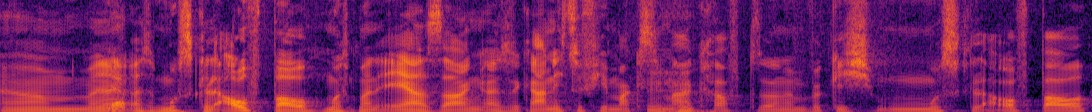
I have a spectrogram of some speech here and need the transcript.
Ähm, ne? ja. Also Muskelaufbau, muss man eher sagen. Also gar nicht so viel Maximalkraft, mhm. sondern wirklich Muskelaufbau,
